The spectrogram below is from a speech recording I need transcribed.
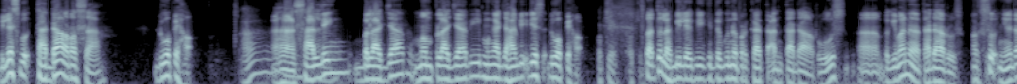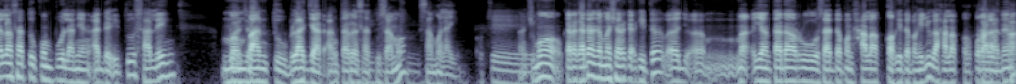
Bila sebut tadarasa, dua pihak. Ah. Uh, saling belajar, mempelajari, mengajar dia, dia dua pihak. Okay, okay. Sebab itulah bila kita guna perkataan tadarus, uh, bagaimana tadarus? Maksudnya okay. dalam satu kumpulan yang ada itu saling belajar. membantu belajar antara okay. satu sama okay. sama lain. Okay. Uh, cuma kadang-kadang dalam masyarakat kita uh, yang tadarus ataupun halaqah kita panggil juga halaqah Quran. Halaq-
